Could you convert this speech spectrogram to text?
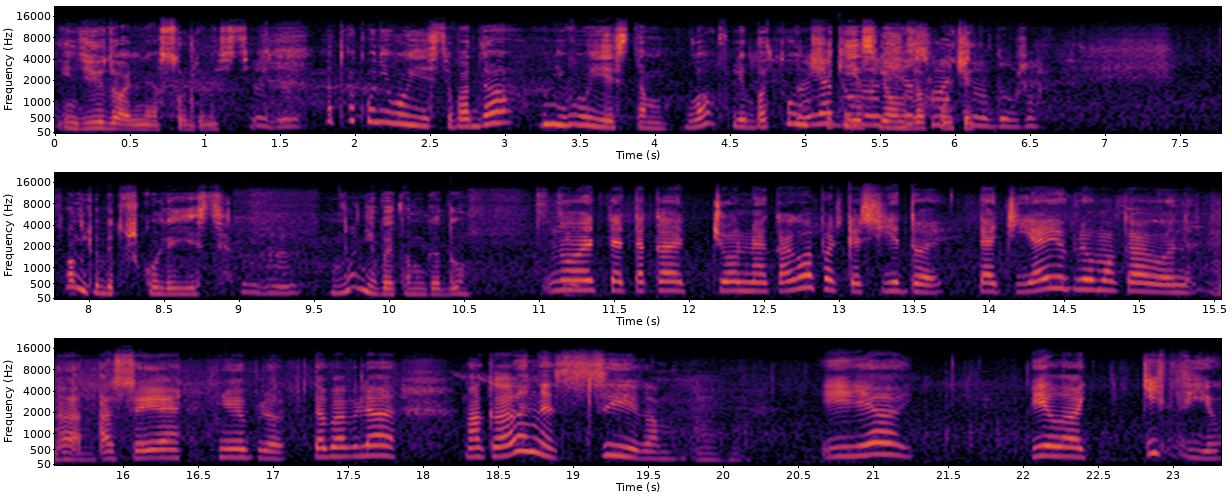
индивидуальные особенности. А так у него есть вода, у него есть там вафли, батончики, если он захочет. дуже. Он любит в школе есть, но не в этом году. Ну, это такая черная коробочка с едой. Кстати, я люблю макароны, а, а сыр я не люблю. Добавляю макароны с сыром. И я пила кефир.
